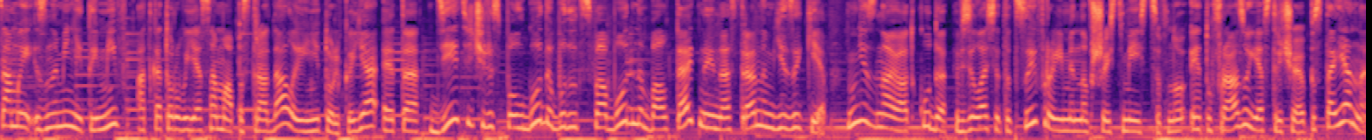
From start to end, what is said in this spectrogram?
Самый знаменитый миф, от которого я сама пострадала, и не только я, это «дети через полгода будут свободно болтать на иностранном языке». Не знаю, откуда взялась эта цифра именно в 6 месяцев, но эту фразу я встречаю постоянно.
